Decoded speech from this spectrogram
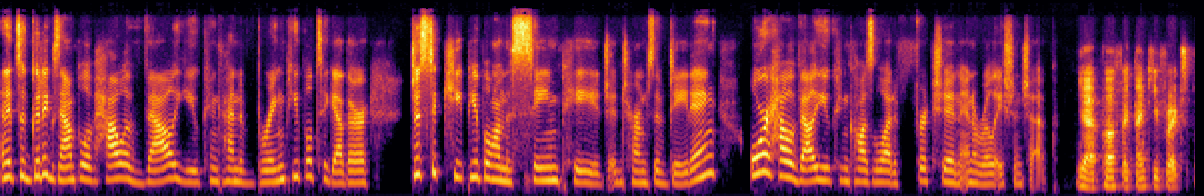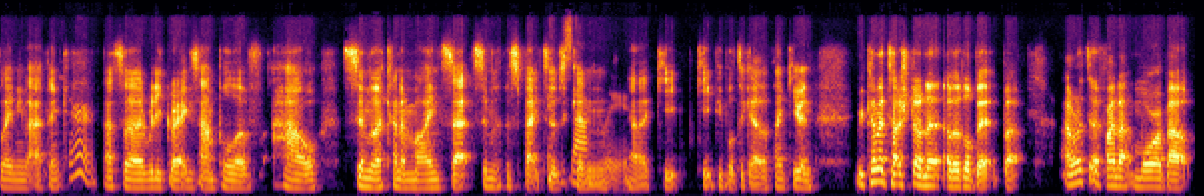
And it's a good example of how a value can kind of bring people together just to keep people on the same page in terms of dating or how a value can cause a lot of friction in a relationship. Yeah, perfect. Thank you for explaining that. I think sure. that's a really great example of how similar kind of mindset, similar perspectives exactly. can uh, keep keep people together. Thank you. And we kind of touched on it a little bit, but I wanted to find out more about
